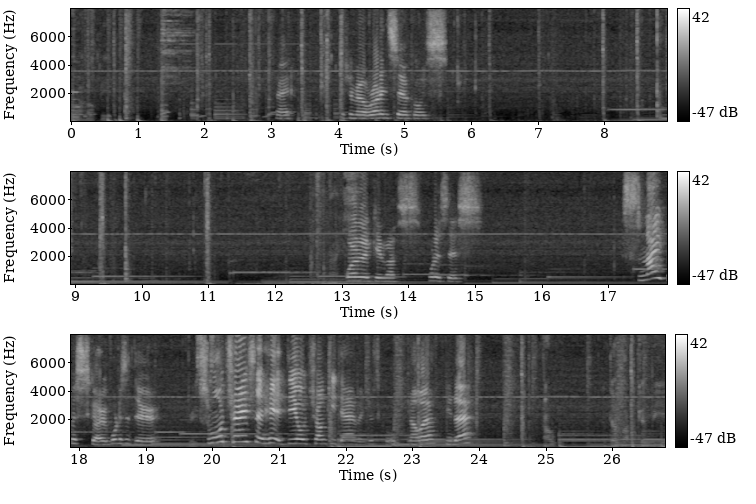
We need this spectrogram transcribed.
I'll help you. Okay. Just remember, run in circles. What did it give us? What is this? Sniper scope. What does it do? Small chance to hit, deal chunky damage. That's cool. Noah, you there? Oh, the hut can be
